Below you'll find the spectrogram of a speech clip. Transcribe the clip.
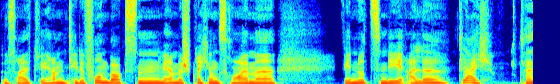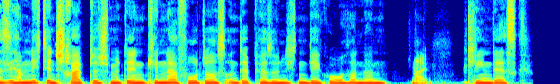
Das heißt, wir haben Telefonboxen, wir haben Besprechungsräume. Wir nutzen die alle gleich. Das heißt, Sie haben nicht den Schreibtisch mit den Kinderfotos und der persönlichen Deko, sondern Nein. Clean Desk.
